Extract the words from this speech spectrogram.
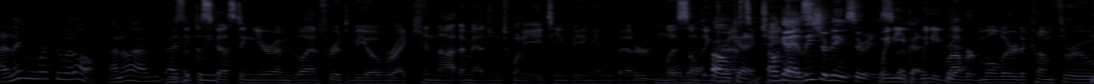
I think we went through it all. I know I'm, It I was a think we. disgusting year. I'm glad for it to be over. I cannot imagine 2018 being any better unless something Okay, drastic changes. okay. At least you're being serious. we need okay. we need yeah. Robert Mueller to come through,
